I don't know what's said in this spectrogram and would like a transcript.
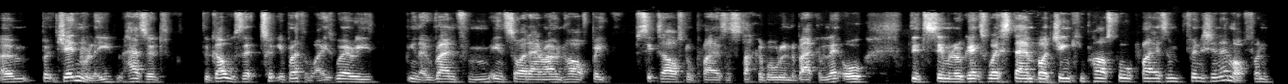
Um, but generally, Hazard, the goals that took your breath away is where he, you know, ran from inside our own half, beat six Arsenal players and stuck a ball in the back of the net, or did similar against West Ham by jinking past four players and finishing them off. And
